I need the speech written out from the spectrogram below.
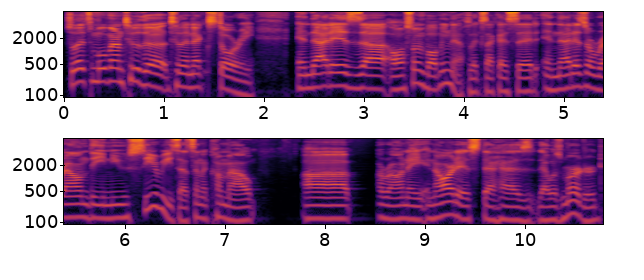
So let's move on to the to the next story, and that is uh, also involving Netflix, like I said, and that is around the new series that's going to come out uh, around a, an artist that has that was murdered.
